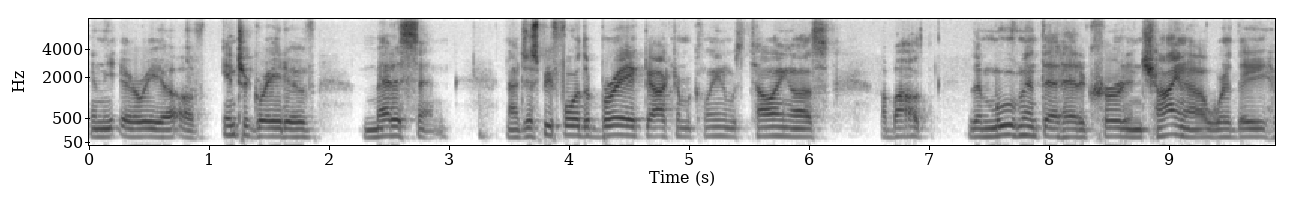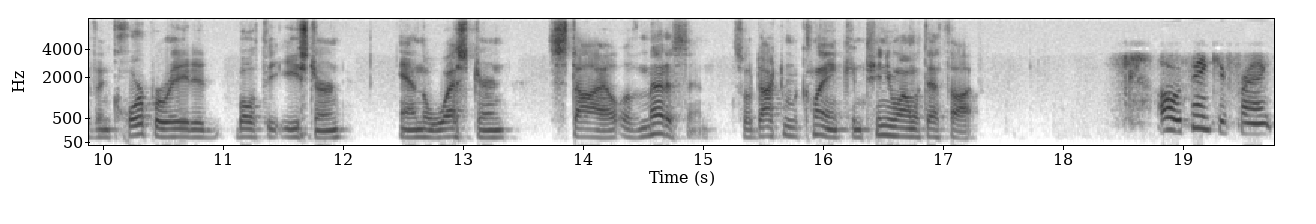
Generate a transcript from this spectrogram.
in the area of integrative medicine. Now, just before the break, Dr. McLean was telling us about the movement that had occurred in China where they have incorporated both the Eastern and the Western style of medicine. So, Dr. McLean, continue on with that thought. Oh, thank you, Frank.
